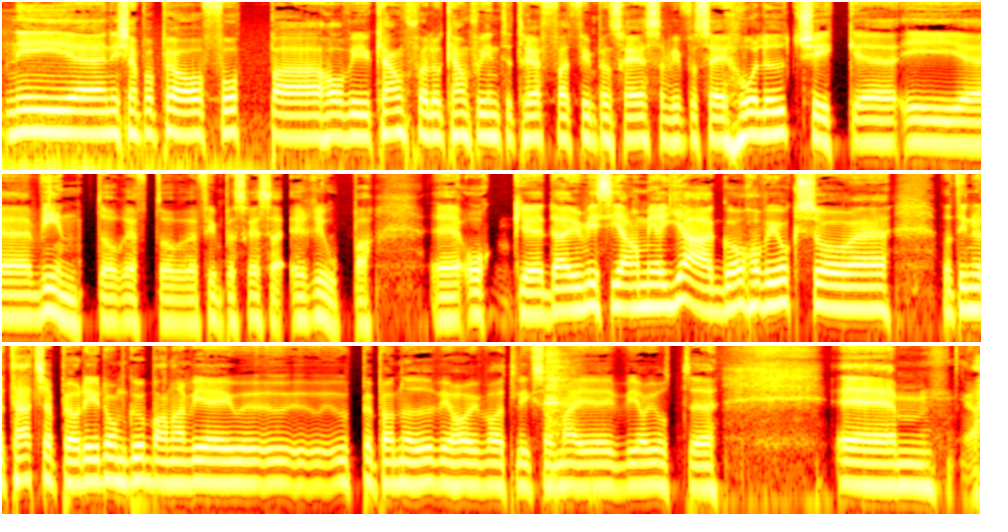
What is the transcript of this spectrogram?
ni, eh, ni kämpar på. Foppa har vi ju kanske eller kanske inte träffat. Fimpens Resa, vi får se. Håll utkik eh, i eh, vinter efter Fimpens Resa Europa. Och där är ju en viss Jaromir Jagr har vi också varit inne och touchat på. Det är ju de gubbarna vi är uppe på nu. Vi har ju varit liksom, vi har gjort Ehm, ja,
